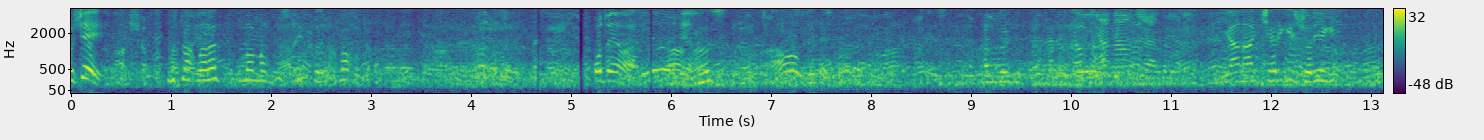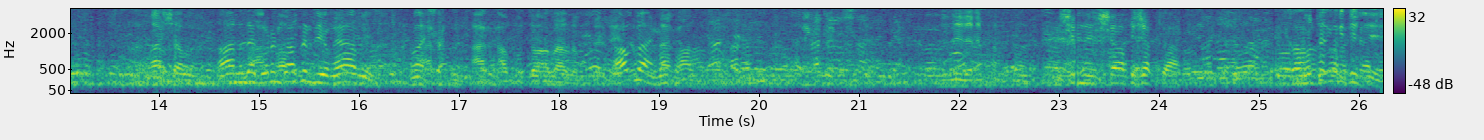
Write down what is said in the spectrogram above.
O şey, mutfaklara kullanmak Odaya var. Yana içeri gir, şuraya git. Maşallah. Anında görüntü hazır diyor he abi. Maşallah. Arka butu alalım dedi. Al ben. Şimdi şey yapacak yani. Noterin bitişi.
